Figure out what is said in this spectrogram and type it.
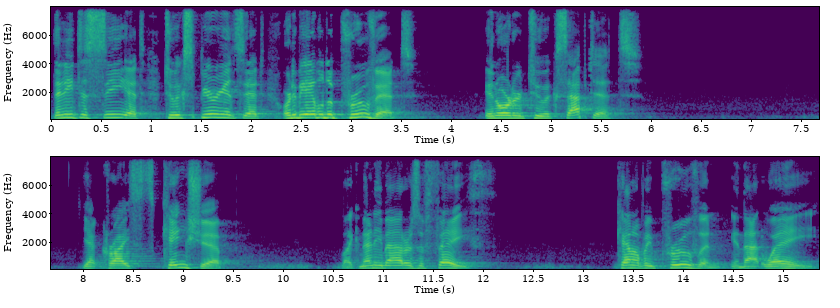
They need to see it, to experience it, or to be able to prove it in order to accept it. Yet Christ's kingship, like many matters of faith, cannot be proven in that way.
